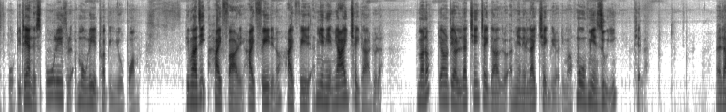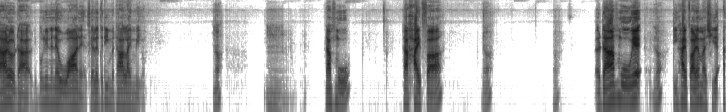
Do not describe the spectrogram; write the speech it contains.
spore ဒီထဲကနေ spore လေးဆိုတဲ့အမှုန်လေးတွေထွက်ပြီးမျိုးပွားမှာဒီမှာကြည့် hypha တွေ hyphae တွေနော် hyphae တွေအမြင်တွေအများကြီးချိတ်ထားတွေ့လားဒီမှာနော်တယောက်တယောက်လက်ချင်းချိတ်ထားသလိုအမြင်တွေလိုက်ချိတ်ပြီးတော့ဒီမှာမှုမြင့်စုကြီးဖြစ်လာအဲဒါကတော့ဒါဒီပုံလေးနည်းနည်းဝါးနေဆရာလည်းတတိမထားလိုက်မိဘူးနော်อืม ဒါမှုဒါ hypha နော်နော်အဲဒါမှုရဲ့နော်ဒီ hypha ထဲမှာရှိတဲ့အ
